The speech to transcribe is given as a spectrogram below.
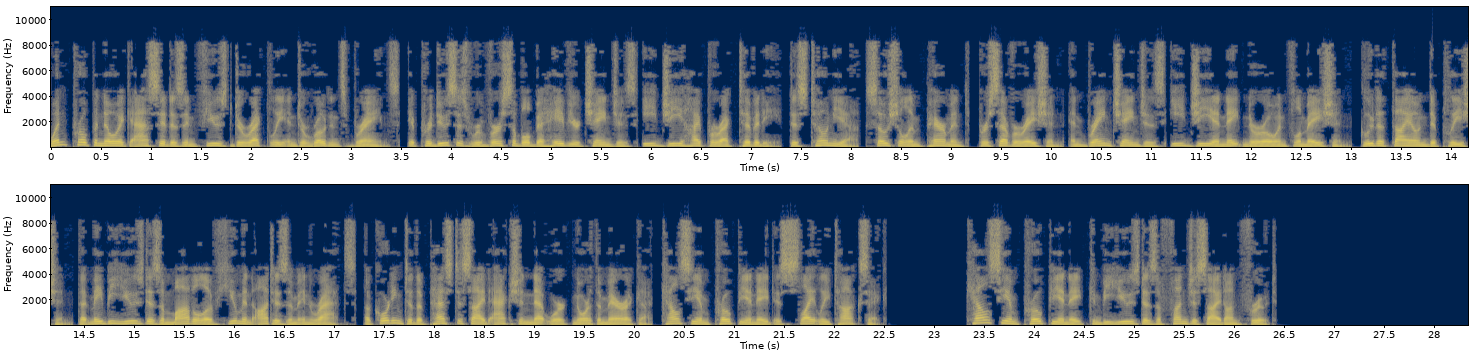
When propanoic acid is infused directly into rodents' brains, it produces reversible behavior changes e.g. hyperactivity, dystonia, social impairment, perseveration and brain changes e.g. innate neuroinflammation, glutathione depletion that may be used as a model of human autism in rats. According to the Pesticide Action Network North America, calcium propionate is slightly toxic. Calcium propionate can be used as a fungicide on fruit.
